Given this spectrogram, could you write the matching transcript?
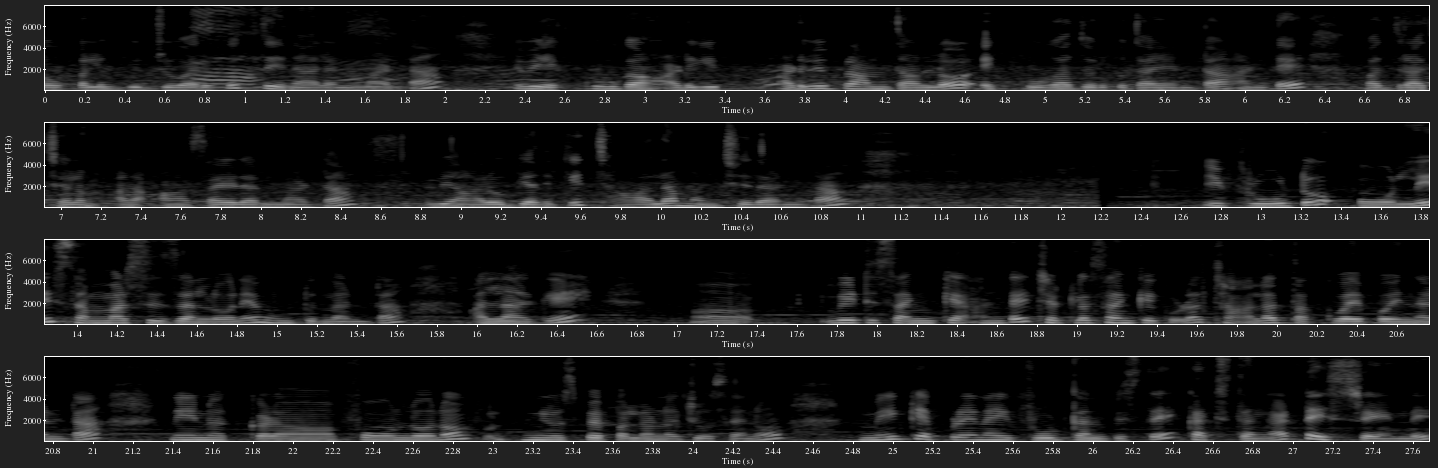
లోపలి గుజ్జు వరకు తినాలన్నమాట. ఇవి ఎక్కువగా అడిగి అడవి ప్రాంతాల్లో ఎక్కువగా దొరుకుతాయంట. అంటే భద్రాచలం అలా ఆ సైడ్ అనమాట ఇవి ఆరోగ్యానికి చాలా మంచిదంట. ఈ ఫ్రూట్ ఓన్లీ సమ్మర్ సీజన్లోనే ఉంటుందంట. అలాగే వీటి సంఖ్య అంటే చెట్ల సంఖ్య కూడా చాలా తక్కువైపోయిందంట. నేను ఇక్కడ ఫోన్లోనో న్యూస్ పేపర్లోనో చూశాను. మీకు ఎప్పుడైనా ఈ ఫ్రూట్ కనిపిస్తే ఖచ్చితంగా టేస్ట్ చేయండి.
